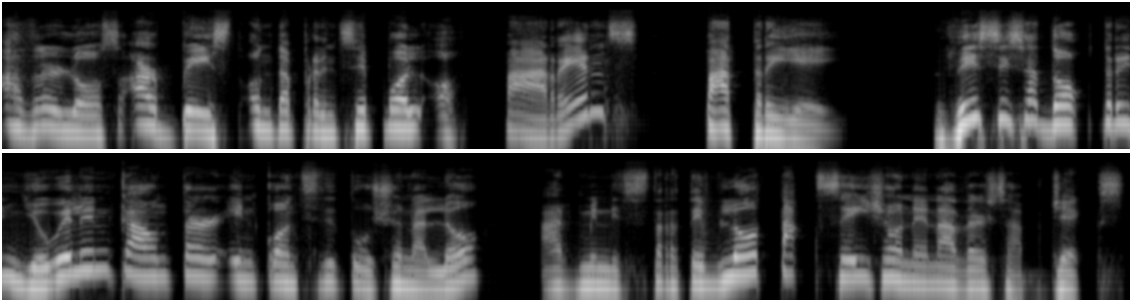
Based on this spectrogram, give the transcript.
other laws are based on the principle of parents patriae. This is a doctrine you will encounter in constitutional law, administrative law, taxation, and other subjects.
